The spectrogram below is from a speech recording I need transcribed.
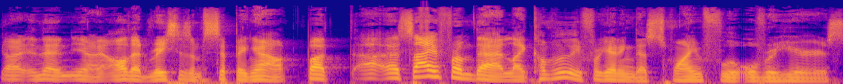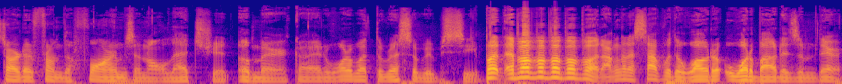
Uh, and then, you know, all that racism sipping out. But uh, aside from that, like, completely forgetting that swine flu over here started from the farms and all that shit, America. And what about the rest of ABC? But, but, but, but, but, I'm going to stop with the what, what aboutism there.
